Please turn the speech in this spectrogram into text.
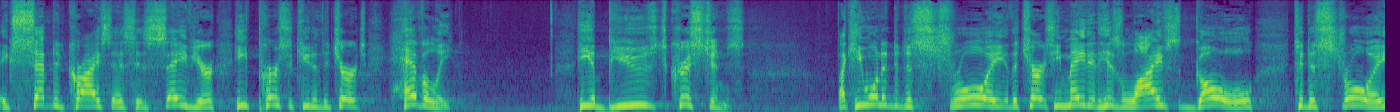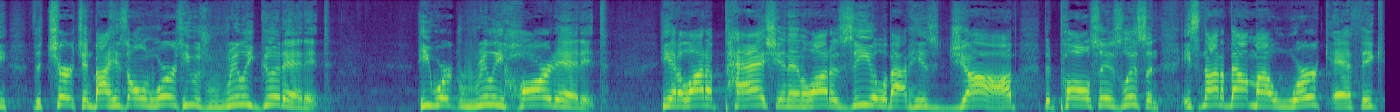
accepted Christ as his Savior, he persecuted the church heavily. He abused Christians. Like he wanted to destroy the church. He made it his life's goal to destroy the church. And by his own words, he was really good at it. He worked really hard at it. He had a lot of passion and a lot of zeal about his job. But Paul says, listen, it's not about my work ethic.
